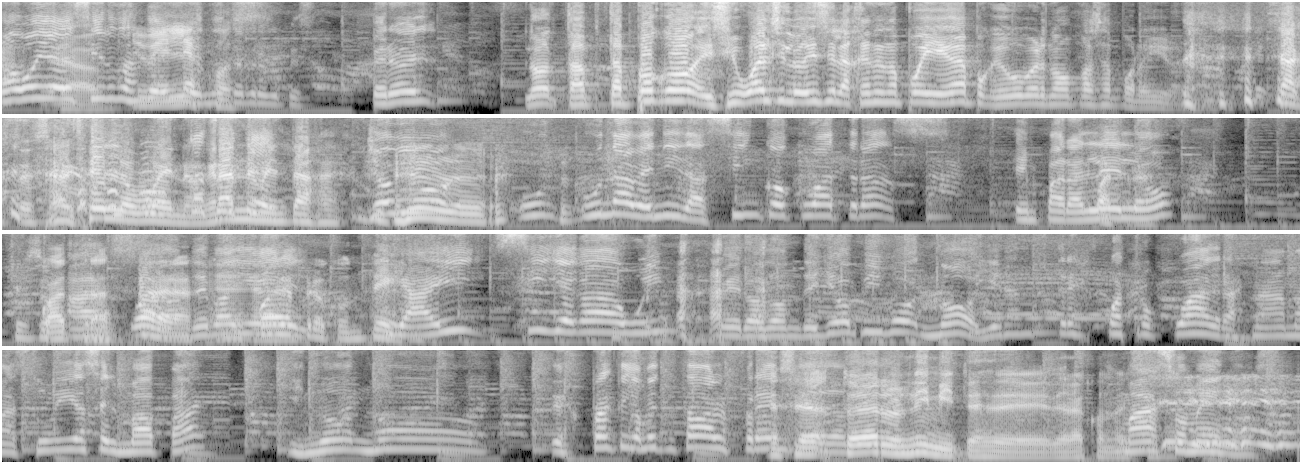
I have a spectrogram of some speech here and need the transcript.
No voy a decir dónde Vive no lejos. te preocupes. Pero él, No, tam- tampoco, es igual si lo dice la gente no puede llegar porque Uber no pasa por ahí. weón. Exacto, exacto, es lo bueno, grande ventaja. yo vivo un- una avenida, cinco cuadras en paralelo Cuatras. Cuadras, él. pero con. Y ahí sí llegaba Win, pero donde yo vivo, no, y eran tres, cuatro cuadras nada más. Tú veías el mapa y no, no, es- prácticamente estaba al frente. Ese, de tú los límites de, de la conexión. Más o menos.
